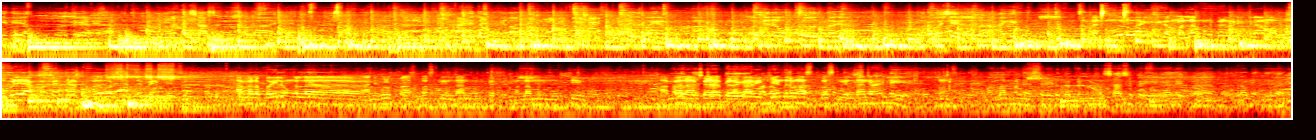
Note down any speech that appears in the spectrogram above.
ಇದೆ ಅದು ಕೊರತೆ ಏನಿಲ್ಲ. ಮಾನ್ಯ ಶಾಸಕರು ಕೂಡ ನಾವು. ಉತ್ಸವದೊಳಗೆ ಭರವಸೆ ಇರಲಿಲ್ಲ ಆಗಿತ್ತು. ಆಮೇಲೆ ಮೂಲವಾಗಿ ಈಗ ಮಲ್ಲಮ್ಮನ ಬೆಳವಡಿ ಗ್ರಾಮ ಹೋಬಳಿ ಆಗ್ಬೇಕಂತೇಳಿ ಭಾಳ ವರ್ಷದಿಂದ ಬೇಡಿಕೆ ಇತ್ತು ಆಮೇಲೆ ಬೈಲುಂಗಲ ಅನಿಗೋಳ ಕ್ರಾಸ್ ಬಸ್ ನಿಲ್ದಾಣ ಬರ್ತಿರ್ರಿ ಮಲ್ಲಮ್ಮನ ಮೂರ್ತಿ ಇರ್ಬೋದು. ಆಮೇಲೆ ಬೆಳ- ಬೆಳಗಾವಿ ಕೇಂದ್ರ ಬಸ್ ಬಸ್ ನಿಲ್ದಾಣ ಮಲ್ಲಮ್ಮನ ಹೆಸರು ಇಡಬೇಕಂತ ನಮ್ಮ ಶಾಸಕರು ಈಗಾಗಲೇ ಪತ್ರ ಬಂದಿದ್ದಾರೆ.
